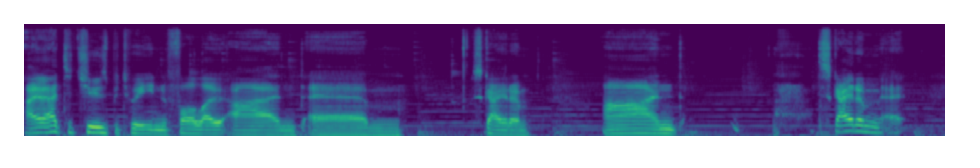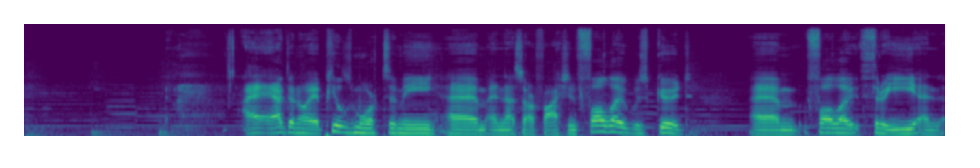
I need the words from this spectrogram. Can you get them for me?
I had to choose between Fallout and um, Skyrim, and Skyrim, uh, I, I don't know, it appeals more to me um, in that sort of fashion. Fallout was good. Um, Fallout 3 and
